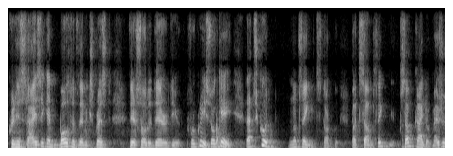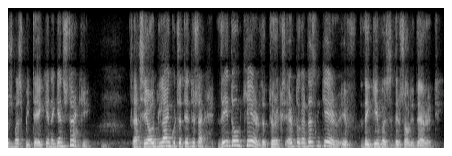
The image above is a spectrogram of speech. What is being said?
criticizing, and both of them expressed their solidarity for Greece. Okay, that's good. I'm not saying it's not good, but something, some kind of measures must be taken against Turkey. That's the only language that they understand. They don't care. The Turks, Erdogan doesn't care if they give us their solidarity.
